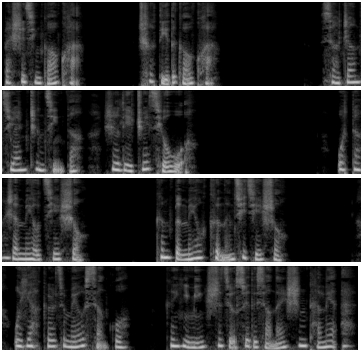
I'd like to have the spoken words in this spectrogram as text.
把事情搞垮，彻底的搞垮。小张居然正经的热烈追求我，我当然没有接受，根本没有可能去接受。我压根儿就没有想过跟一名十九岁的小男生谈恋爱。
